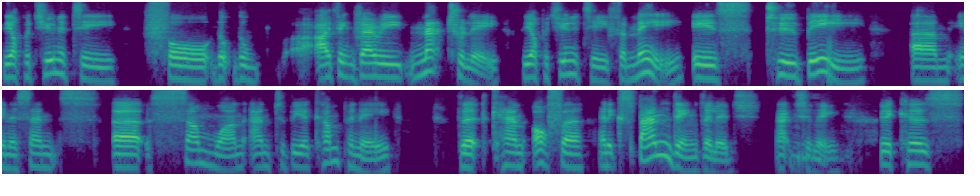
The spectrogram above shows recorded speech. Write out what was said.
the opportunity for the, the I think very naturally the opportunity for me is to be um, in a sense, uh, someone and to be a company that can offer an expanding village, actually, mm-hmm. because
